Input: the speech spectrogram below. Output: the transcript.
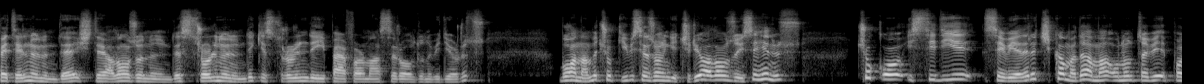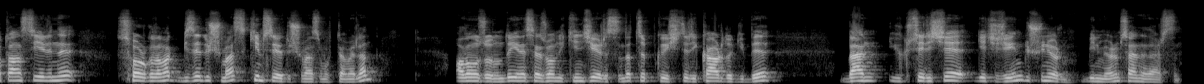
Vettel'in önünde, işte Alonso'nun önünde, Stroll'ün önünde ki Stroll'ün de iyi performansları olduğunu biliyoruz. Bu anlamda çok iyi bir sezon geçiriyor. Alonso ise henüz çok o istediği seviyelere çıkamadı ama onun tabii potansiyelini sorgulamak bize düşmez. Kimseye düşmez muhtemelen. Alonso'nun da yine sezon ikinci yarısında tıpkı işte Ricardo gibi ben yükselişe geçeceğini düşünüyorum. Bilmiyorum sen ne dersin?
